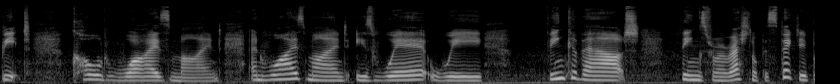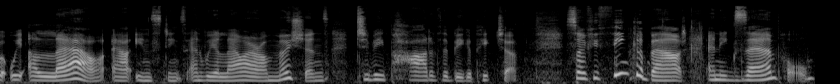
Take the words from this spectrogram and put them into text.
bit called wise mind. And wise mind is where we think about things from a rational perspective, but we allow our instincts and we allow our emotions to be part of the bigger picture. So, if you think about an example,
